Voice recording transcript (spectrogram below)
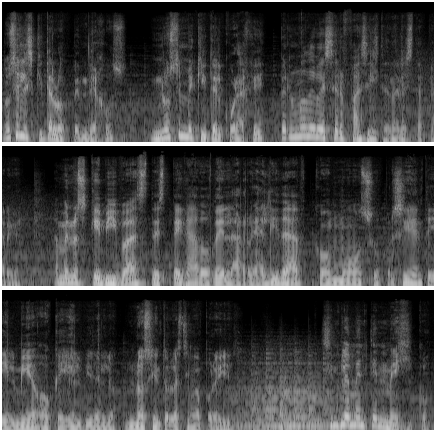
¿No se les quita los pendejos? No se me quita el coraje, pero no debe ser fácil tener esta carga. A menos que vivas despegado de la realidad, como su presidente y el mío, ok, olvídenlo. No siento lástima por ellos. Simplemente en México,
